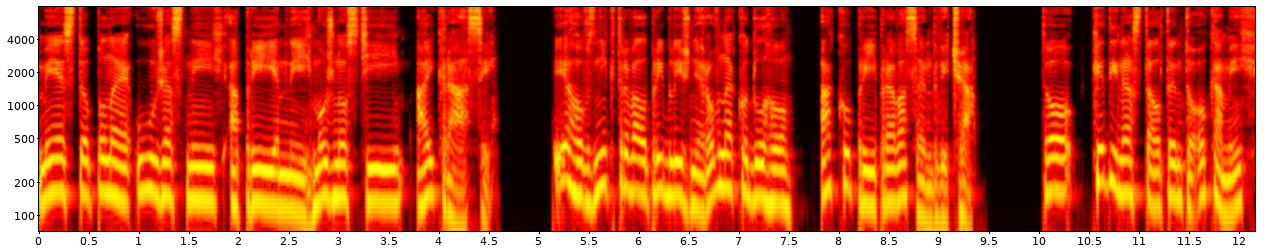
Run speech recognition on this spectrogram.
Miesto plné úžasných a príjemných možností aj krásy. Jeho vznik trval približne rovnako dlho ako príprava sendviča. To, kedy nastal tento okamih,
